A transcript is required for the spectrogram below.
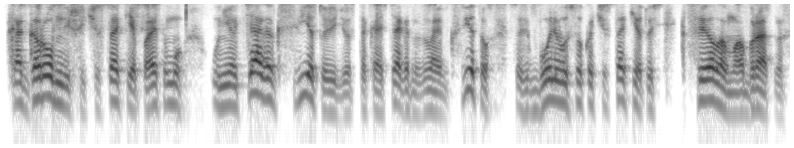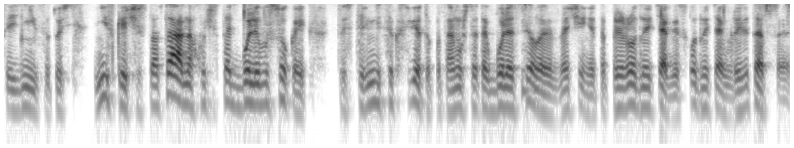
к огромнейшей частоте, поэтому у нее тяга к свету идет, такая тяга, называемая к свету, то есть к более высокой частоте, то есть к целому обратно соединиться. То есть низкая частота, она хочет стать более высокой, то есть стремиться к свету, потому что это более целое значение, это природная тяга, исходная тяга, гравитация.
